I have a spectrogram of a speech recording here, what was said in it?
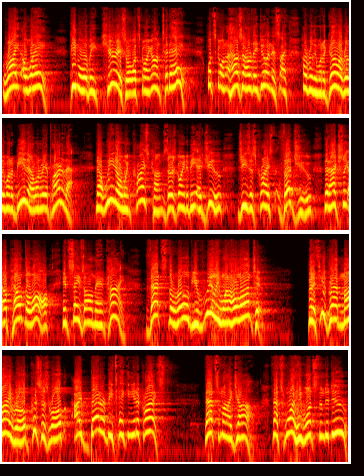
right away. People will be curious about what's going on today. What's going on? How's, how are they doing this? I, I really want to go. I really want to be there. I want to be a part of that. Now, we know when Christ comes, there's going to be a Jew, Jesus Christ, the Jew, that actually upheld the law and saves all mankind. That's the robe you really want to hold on to. But if you grab my robe, Chris's robe, I better be taking you to Christ. That's my job. That's what he wants them to do.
